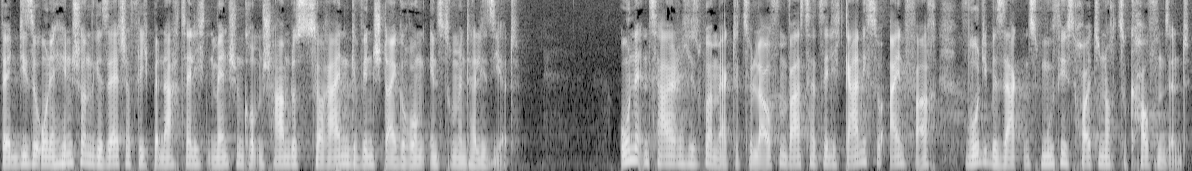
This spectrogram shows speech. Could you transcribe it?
werden diese ohnehin schon gesellschaftlich benachteiligten Menschengruppen schamlos zur reinen Gewinnsteigerung instrumentalisiert. Ohne in zahlreiche Supermärkte zu laufen, war es tatsächlich gar nicht so einfach, wo die besagten Smoothies heute noch zu kaufen sind.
